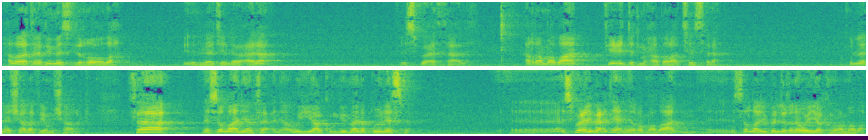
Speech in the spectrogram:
محاضراتنا في مسجد الروضة بإذن الله جل وعلا في الأسبوع الثالث. عن رمضان في عدة محاضرات سلسلة؟ كلنا إن شاء الله فيها مشاركة فنسأل الله أن ينفعنا وإياكم بما نقول نسمع. الأسبوع اللي بعد يعني رمضان نسأل الله يبلغنا وإياكم رمضان.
